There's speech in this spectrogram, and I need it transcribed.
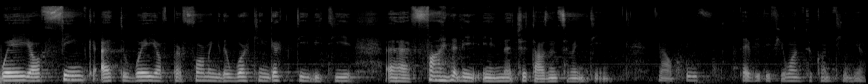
way of think at the way of performing the working activity uh, finally in 2017. Now, please, David, if you want to continue.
